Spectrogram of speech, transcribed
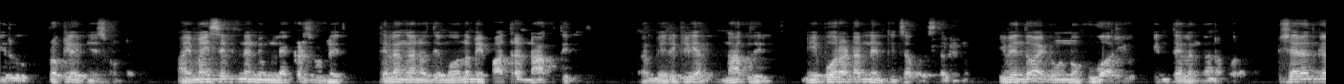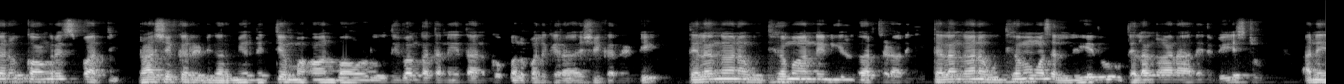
మీరు ప్రొక్లెయిమ్ చేసుకుంటారు. ఐ మై సెల్ఫ్ నేను మిమ్మల్ని ఎక్కడ చూడలేదు. తెలంగాణ ఉద్యమంలో మీ పాత్ర నాకు తెలియదు వెరీ క్లియర్ నాకు తెలియదు మీ పోరాటాన్ని నేను కించపరుస్తలేను. ఇవేందో I don't know who are you in Telangana పోరాటం. శరద్ గారు కాంగ్రెస్ పార్టీ. రాజశేఖర్ రెడ్డి గారు మీరు నిత్యం మహానుభావుడు దివంగత నేత అని గొప్పలు పలికే రాజశేఖర్ రెడ్డి. తెలంగాణ ఉద్యమాన్ని నీరుగార్చడానికి తెలంగాణ ఉద్యమం అసలు లేదు. తెలంగాణ అనేది వేస్ట్ అని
